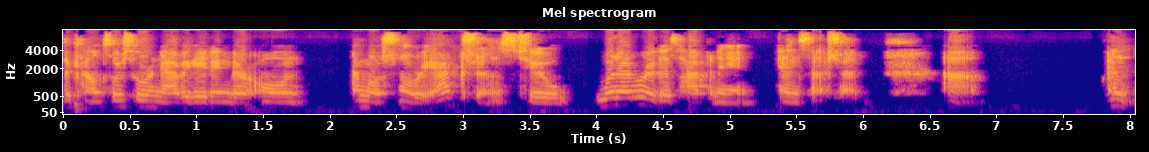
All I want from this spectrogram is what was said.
the counselors who are navigating their own emotional reactions to whatever it is happening in session. Um, and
